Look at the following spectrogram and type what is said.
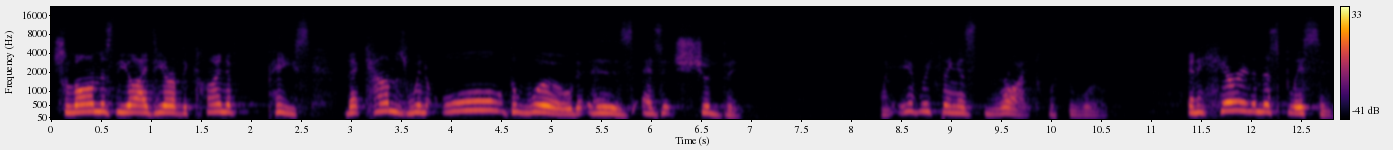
Shalom is the idea of the kind of peace that comes when all the world is as it should be, when everything is right with the world. Inherent in this blessing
